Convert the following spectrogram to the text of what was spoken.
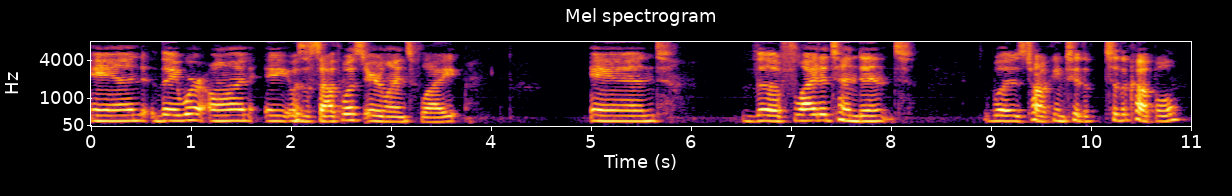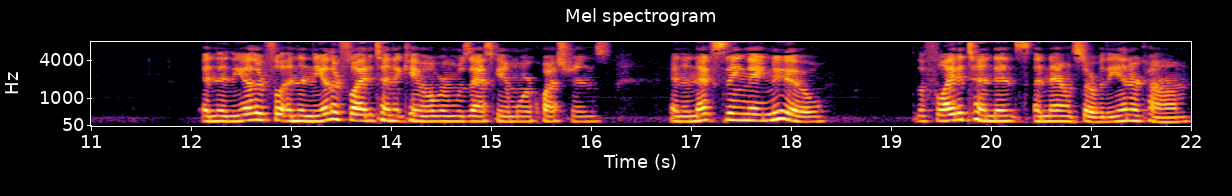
And they were on a it was a Southwest Airlines flight and the flight attendant was talking to the to the couple and then the other fl- and then the other flight attendant came over and was asking them more questions and the next thing they knew the flight attendants announced over the intercom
